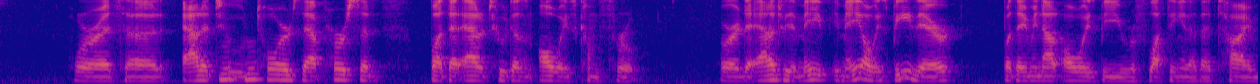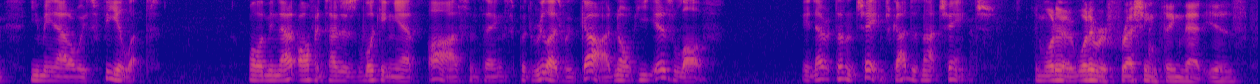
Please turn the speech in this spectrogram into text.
or it's an attitude mm-hmm. towards that person, but that attitude doesn't always come through, or the attitude that may it may always be there, but they may not always be reflecting it at that time. You may not always feel it. Well, I mean, that oftentimes is looking at us and things, but realize with God, no, He is love. It never doesn't change. God does not change. And what a what a refreshing thing that is.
